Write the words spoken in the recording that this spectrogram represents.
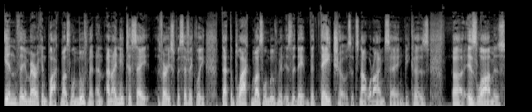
in the American black Muslim movement. And, and I need to say very specifically that the black Muslim movement is the name that they chose. It's not what I'm saying because uh, Islam is,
